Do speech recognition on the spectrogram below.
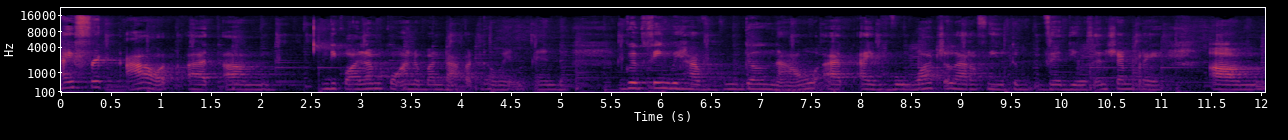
I freaked out at um, hindi ko alam kung ano bang dapat gawin. And good thing we have Google now at I've watched a lot of YouTube videos and syempre, um,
